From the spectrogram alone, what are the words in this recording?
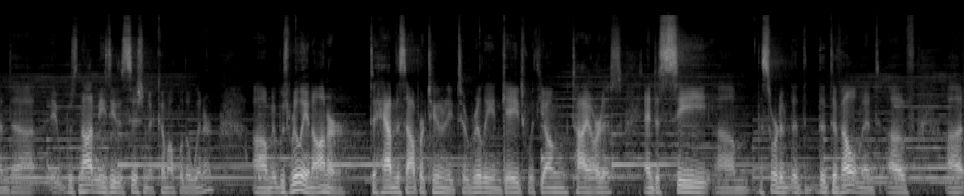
and uh, it was not an easy decision to come up with a winner. Um, it was really an honor to have this opportunity to really engage with young Thai artists and to see um, the sort of the, the development of uh,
